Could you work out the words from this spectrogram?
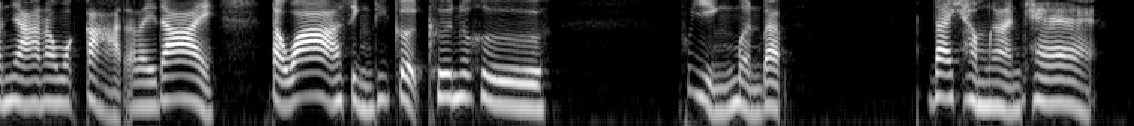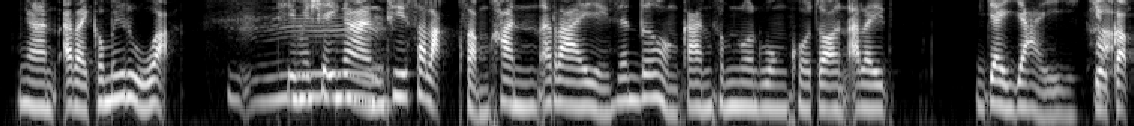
รยานอวกาศอะไรได้ แต่ว่าสิ่งที่เกิดขึ้นก็คือ ผู้หญิงเหมือนแบบได้ทำงานแค่งานอะไรก็ไม่รู้อะที่ไม่ใช่งานที่สลักสำคัญอะไร อย่างเช่นเรื่องของการคำนวณวงโคจรอะไรใหญ่ ๆ เกี่ยวกับ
